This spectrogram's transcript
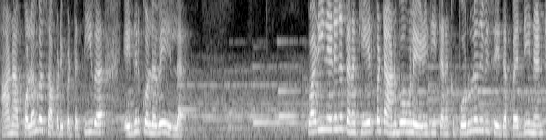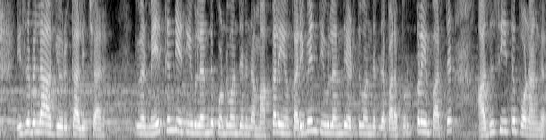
ஆனால் கொலம்பஸ் அப்படிப்பட்ட தீவை எதிர்கொள்ளவே இல்லை. வழிநெடுக தனக்கு ஏற்பட்ட அனுபவங்களை எழுதி தனக்கு பொருளுதவி செய்த பெர்டினன் இசபெல்லா ஆகியோருக்கு அளிச்சார். இவர் மேற்கிந்திய தீவிலிருந்து கொண்டு வந்திருந்த மக்களையும் கரிபேன் தீவிலிருந்து எடுத்து வந்திருந்த பல பொருட்களையும் பார்த்து அதிசயித்து போனாங்க.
